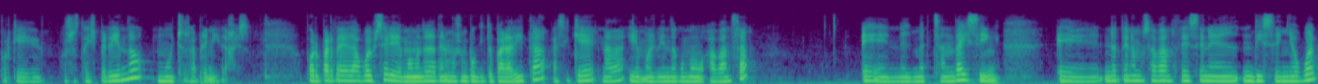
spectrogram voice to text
porque os estáis perdiendo muchos aprendizajes. Por parte de la webserie, de momento la tenemos un poquito paradita, así que nada, iremos viendo cómo avanza. En el merchandising eh, no tenemos avances en el diseño web,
